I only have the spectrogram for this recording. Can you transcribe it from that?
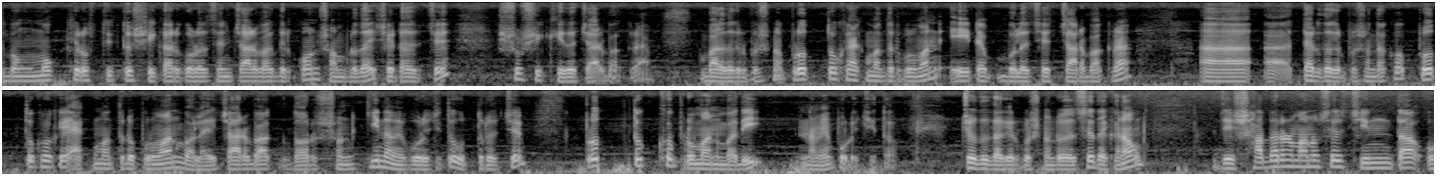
এবং মোক্ষের অস্তিত্ব স্বীকার করেছেন চারবাগদের কোন সম্প্রদায়? সেটা হচ্ছে সুশিক্ষিত চারবাকরা বারো দাগের প্রশ্ন, প্রত্যক্ষ একমাত্র প্রমাণ, এইটা বলেছে চারবাকরা তেরো দাগের প্রশ্ন দেখো, প্রত্যক্ষকে একমাত্র প্রমাণ বলায় চারবাক দর্শন কি নামে পরিচিত? উত্তর হচ্ছে প্রত্যক্ষ প্রমাণবাদী নামে পরিচিত। চোদ্দ দাগের প্রশ্ন রয়েছে, দেখে নাও। যে সাধারণ মানুষের চিন্তা ও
